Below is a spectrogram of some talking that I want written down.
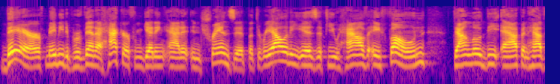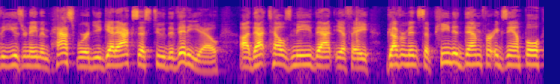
there maybe to prevent a hacker from getting at it in transit. But the reality is, if you have a phone, download the app and have the username and password, you get access to the video. Uh, that tells me that if a government subpoenaed them, for example,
